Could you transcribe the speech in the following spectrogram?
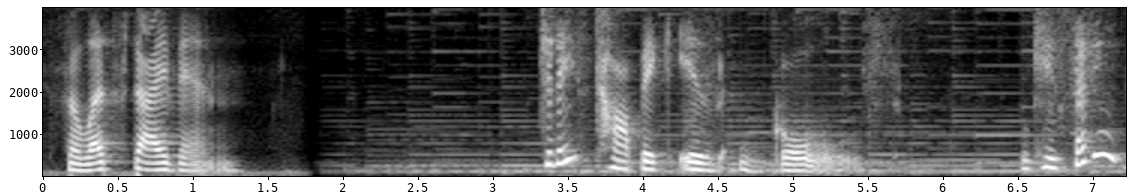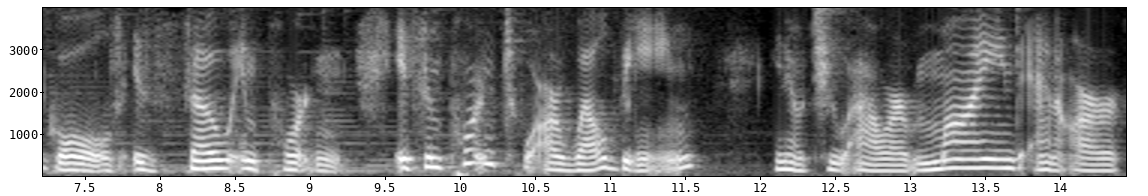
So let's dive in. Today's topic is goals. Okay, setting goals is so important. It's important to our well-being, you know, to our mind and our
